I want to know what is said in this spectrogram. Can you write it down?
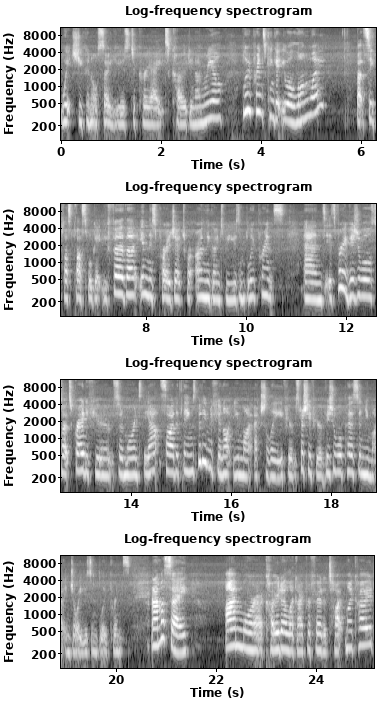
which you can also use to create code in Unreal Blueprints can get you a long way, but C++ will get you further. In this project, we're only going to be using blueprints and it's very visual so it's great if you're sort of more into the art side of things but even if you're not you might actually if you're especially if you're a visual person you might enjoy using blueprints and i must say i'm more a coder like i prefer to type my code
